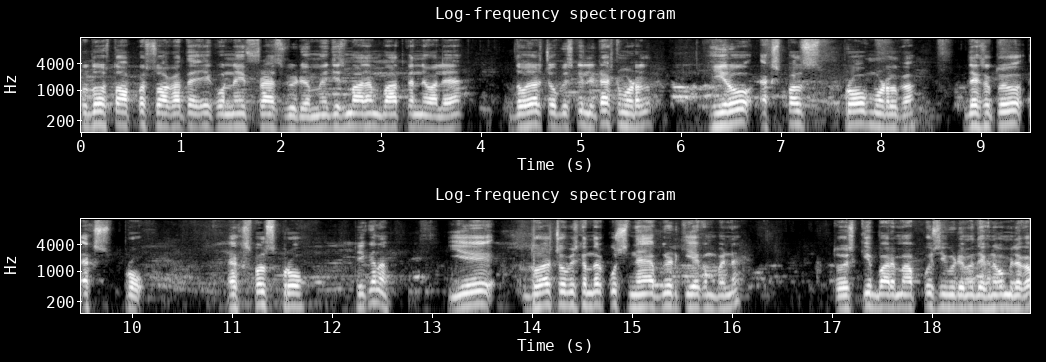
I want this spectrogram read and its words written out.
तो दोस्तों आपका स्वागत है एक और नई फ्रेश वीडियो में, जिसमें आज हम बात करने वाले हैं 2024 की latest model Hero Xpulse pro model का। देख सकते हो एक्स प्रो एक्सपल्स प्रो ठीक है ना? ये 2024 के अंदर कुछ नया अपग्रेड किया है कंपनी ने। तो इसके बारे में आपको इसी वीडियो में देखने को मिलेगा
